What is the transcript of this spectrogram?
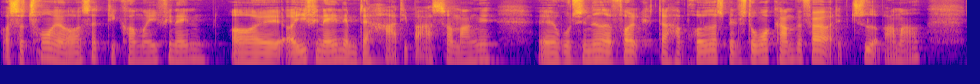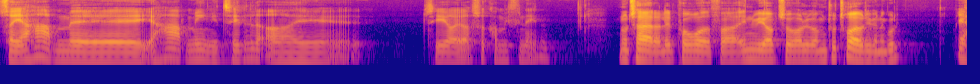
og så tror jeg også at de kommer i finalen. Og, øh, og i finalen jamen, der har de bare så mange øh, rutinerede folk der har prøvet at spille store kampe før og det betyder bare meget. Så jeg har dem øh, jeg har dem egentlig til at øh, til at også komme i finalen nu tager jeg dig lidt på råd for, inden vi optog, Oliver, men du tror jo, de vinder guld. Ja,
